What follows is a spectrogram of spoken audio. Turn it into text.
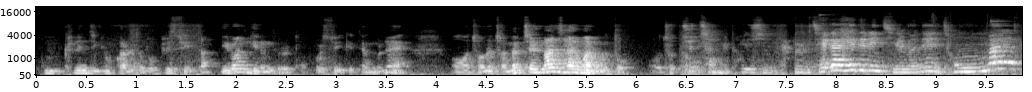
조금 클렌징 효과를 더 높일 수 있다 이런 기능들을 돋볼 수 있기 때문에 어, 저는 점액질만 사용하는 것도 어, 좋다고 봅니다. 추천해 주십니다. 음, 제가 해드린 질문은 정말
